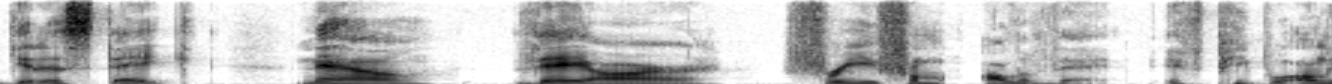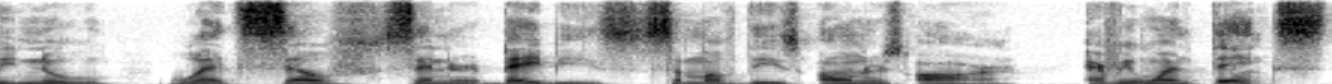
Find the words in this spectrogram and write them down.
get a steak. Now they are free from all of that. If people only knew what self centered babies some of these owners are, everyone thinks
